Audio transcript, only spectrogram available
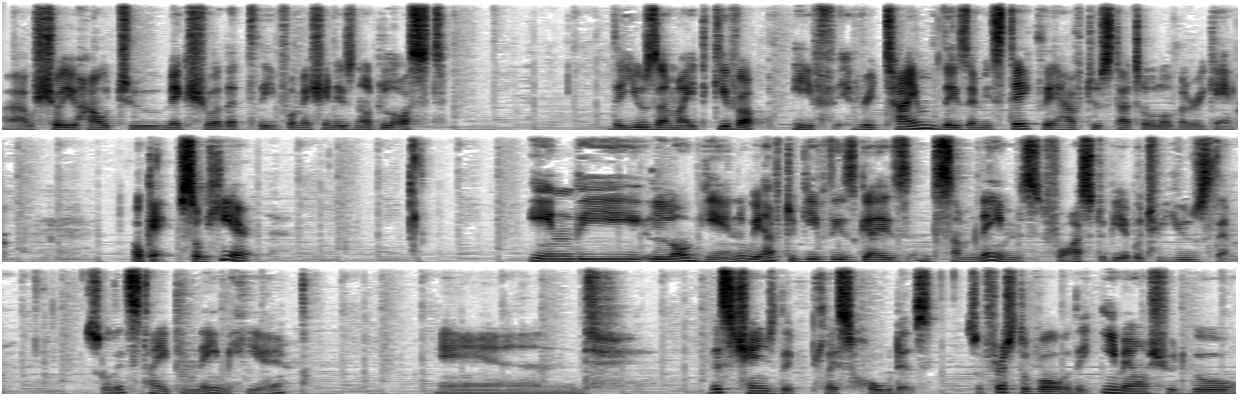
I'll show you how to make sure that the information is not lost the user might give up if every time there's a mistake they have to start all over again. Okay, so here in the login we have to give these guys some names for us to be able to use them. So let's type name here and let's change the placeholders. So first of all, the email should go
